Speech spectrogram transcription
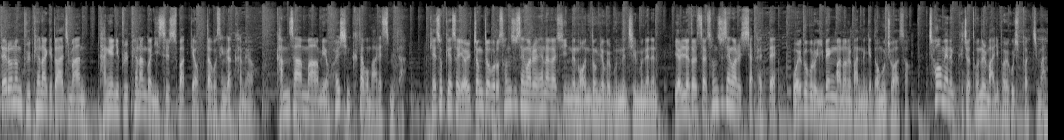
때로는 불편하기도 하지만 당연히 불편한 건 있을 수밖에 없다고 생각하며 감사한 마음이 훨씬 크다고 말했습니다. 계속해서 열정적으로 선수 생활을 해나갈 수 있는 원동력을 묻는 질문에는 18살 선수 생활을 시작할 때 월급으로 200만 원을 받는 게 너무 좋아서 처음에는 그저 돈을 많이 벌고 싶었지만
